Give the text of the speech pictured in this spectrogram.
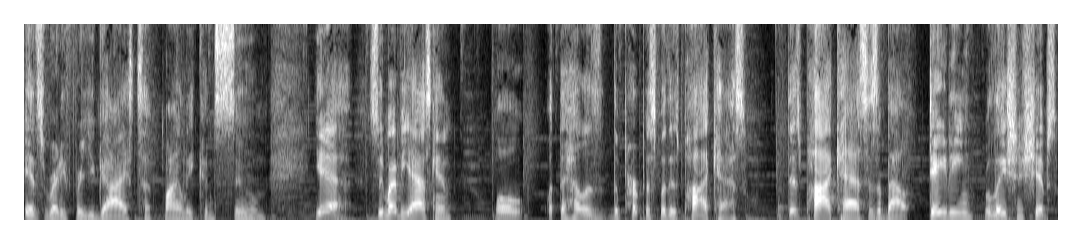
it's ready for you guys to finally consume. Yeah, so you might be asking, well, what the hell is the purpose for this podcast? This podcast is about dating, relationships,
